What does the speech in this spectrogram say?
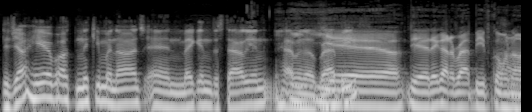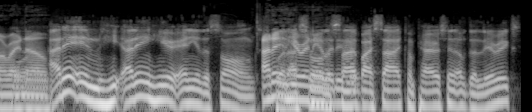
did y'all hear about Nicki Minaj and Megan Thee Stallion having a rap beef? yeah, yeah. They got a rap beef going Oh, on right boy. now. I didn't he- I didn't hear any of the songs. I didn't but hear I any of the side by side comparison of the lyrics.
